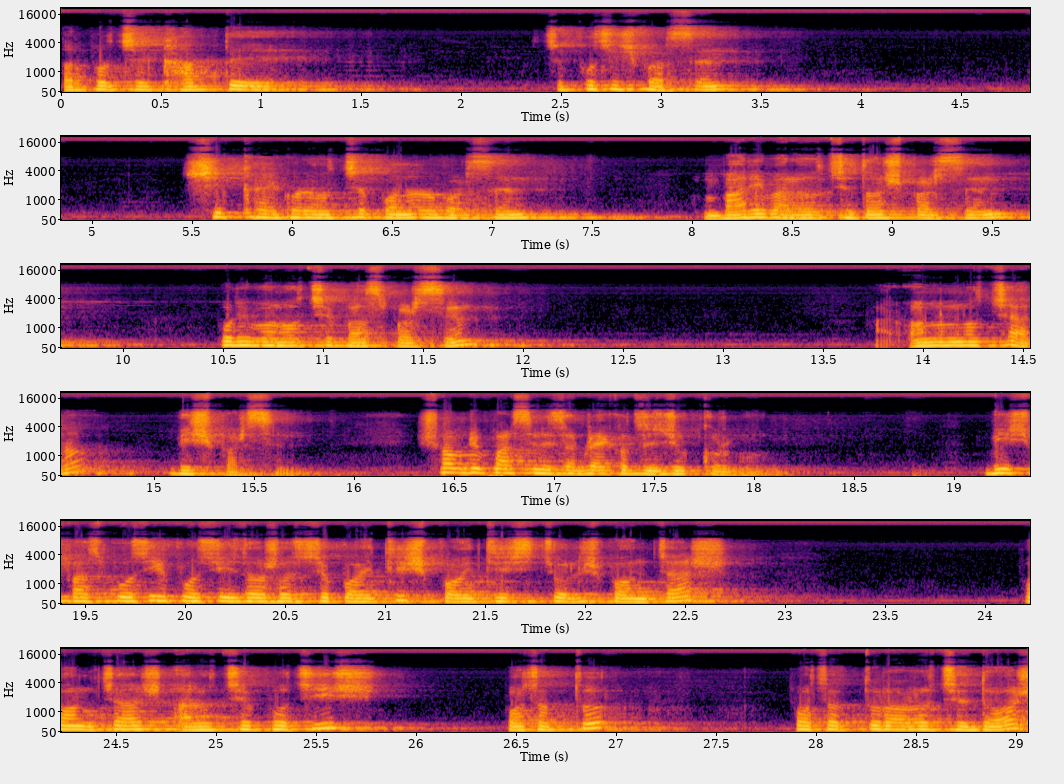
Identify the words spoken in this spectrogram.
তারপর হচ্ছে খাদ্যে হচ্ছে পঁচিশ পার্সেন্ট। শিক্ষায় করে হচ্ছে পনেরো পার্সেন্ট। বাড়ি ভাড়া হচ্ছে দশ পার্সেন্ট। পরিবহন হচ্ছে পাঁচ পার্সেন্ট। আর অন্যান্য হচ্ছে আরও বিশ পার্সেন্ট। সবটি পার্সেন্টেজ আমরা একত্রে যোগ করব। বিশ পাঁচ পঁচিশ পঁচিশ দশ হচ্ছে পঁয়ত্রিশ পঁয়ত্রিশ, চল্লিশ, পঞ্চাশ। পঞ্চাশ আর হচ্ছে পঁচিশ, পঁচাত্তর পঁচাত্তর আর হচ্ছে দশ,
